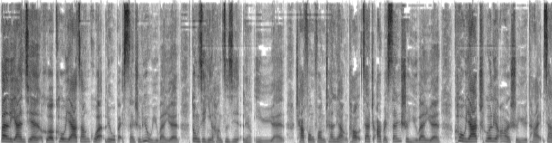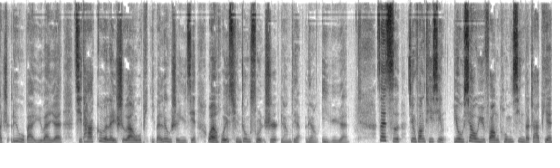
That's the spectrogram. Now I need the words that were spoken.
办理案件和扣押赃款六百三十六余万元，冻结银行资金两亿余元，查封房产两套，价值二百三十余万元，扣押车辆二十余台，价值六百余万元，其他各类。涉案物品一百六十余件，挽回群众损失两点两亿余元。在此，警方提醒：有效预防通信的诈骗，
